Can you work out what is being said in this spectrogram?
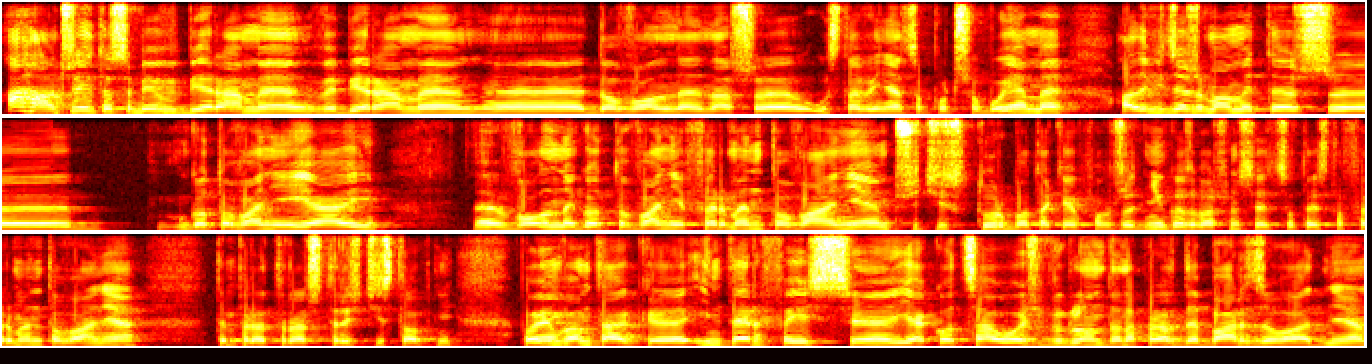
Aha, czyli to sobie wybieramy, wybieramy e, dowolne nasze ustawienia, co potrzebujemy, ale widzę, że mamy też e, gotowanie jaj, wolne gotowanie, fermentowanie, przycisk turbo, tak jak w poprzedniku. Zobaczmy sobie, co to jest to fermentowanie. Temperatura 40 stopni. Powiem Wam tak, e, interfejs e, jako całość wygląda naprawdę bardzo ładnie.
